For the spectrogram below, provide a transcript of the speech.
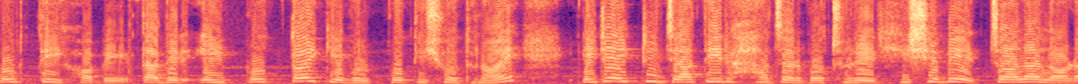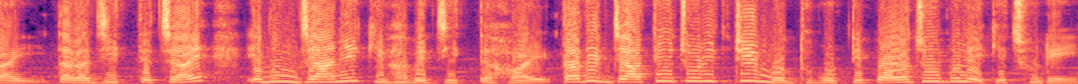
করতেই হবে। তাদের এই প্রত্যয় কেবল প্রতিশোধ নয়, এটা একটি জাতির হাজার বছরের হিসেবে চলা লড়াই। তারা জিততে চায় এবং জানে কীভাবে জিততে হয়। তাদের জাতীয় চরিত্রে মধ্যবর্তী পরাজয় বলে কিছু নেই।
